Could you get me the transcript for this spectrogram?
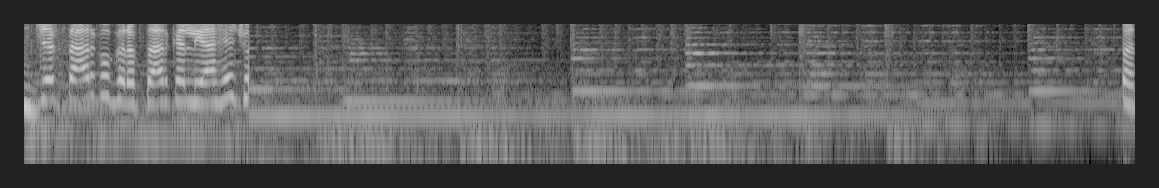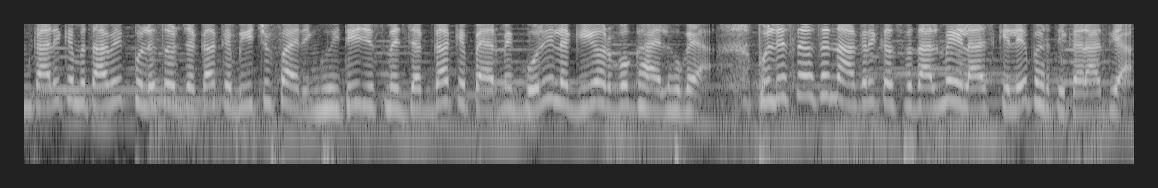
जगतार को गिरफ़्तार कर लिया है जो जानकारी के मुताबिक पुलिस और जग्गा के बीच फायरिंग हुई थी, जिसमें जग्गा के पैर में गोली लगी और वो घायल हो गया। पुलिस ने उसे नागरिक अस्पताल में इलाज के लिए भर्ती करा दिया।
